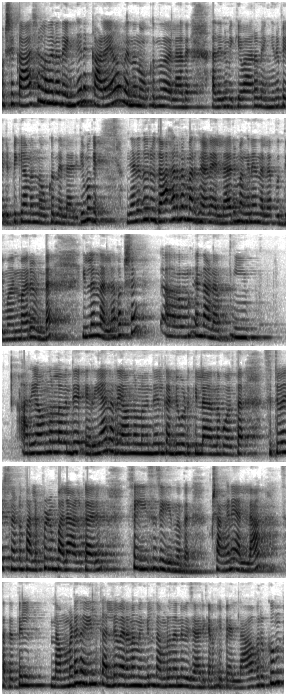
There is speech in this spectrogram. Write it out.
പക്ഷെ കാശുള്ളവൻ അത് എങ്ങനെ കളയാമെന്ന് നോക്കുന്നതല്ലാതെ അതിന് മിക്കവാറും എങ്ങനെ പെരുപ്പിക്കാമെന്ന് നോക്കുന്നില്ലായിരിക്കും. ഓക്കെ. ഞാനിതൊരു ഉദാഹരണം പറഞ്ഞാണ്. എല്ലാവരും അങ്ങനെ നല്ല ബുദ്ധിമാന്മാരും ഉണ്ട്. ഇല്ലെന്നല്ല. പക്ഷെ എന്താണ്? ഈ അറിയാവുന്നുള്ളവന്റെ എറിയാൻ അറിയാവുന്നുള്ളവന്റെ കല്ല് കൊടുക്കില്ല എന്ന പോലത്തെ സിറ്റുവേഷനാണ് പലപ്പോഴും പല ആൾക്കാരും ഫേസ് ചെയ്യുന്നത്. പക്ഷെ അങ്ങനെയല്ല. സത്യത്തിൽ നമ്മുടെ കയ്യിൽ കല്ല് വരണമെങ്കിൽ നമ്മൾ തന്നെ വിചാരിക്കണം. ഇപ്പം എല്ലാവർക്കും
